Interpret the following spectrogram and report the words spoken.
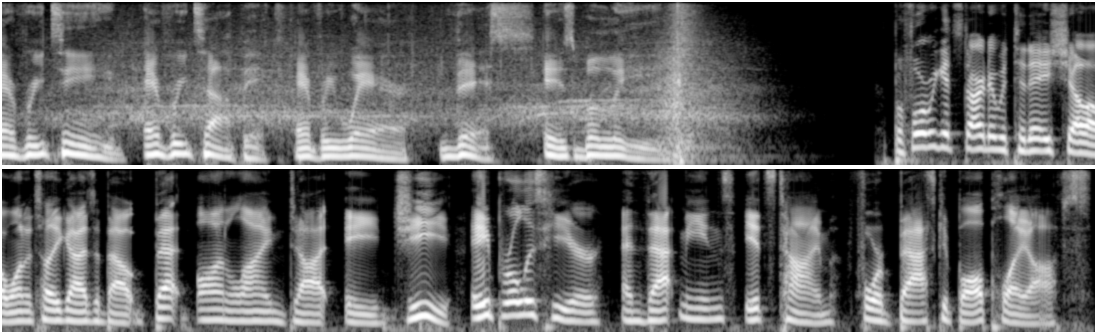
Every team, every topic, everywhere. This is Bleav. Before we get started with today's show, I want to tell you guys about betonline.ag. April is here, and that means it's time for basketball playoffs.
